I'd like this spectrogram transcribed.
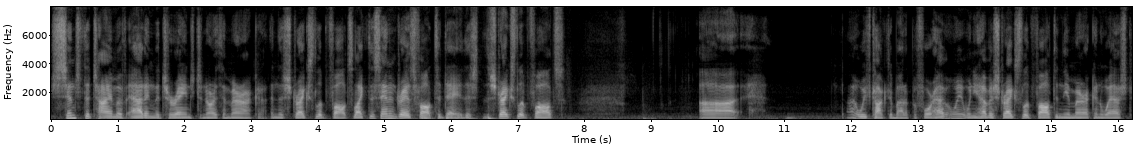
since the time of adding the terranes to North America and the strike slip faults, like the San Andreas Fault today, this, the strike slip faults, uh, we've talked about it before, haven't we? When you have a strike slip fault in the American West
